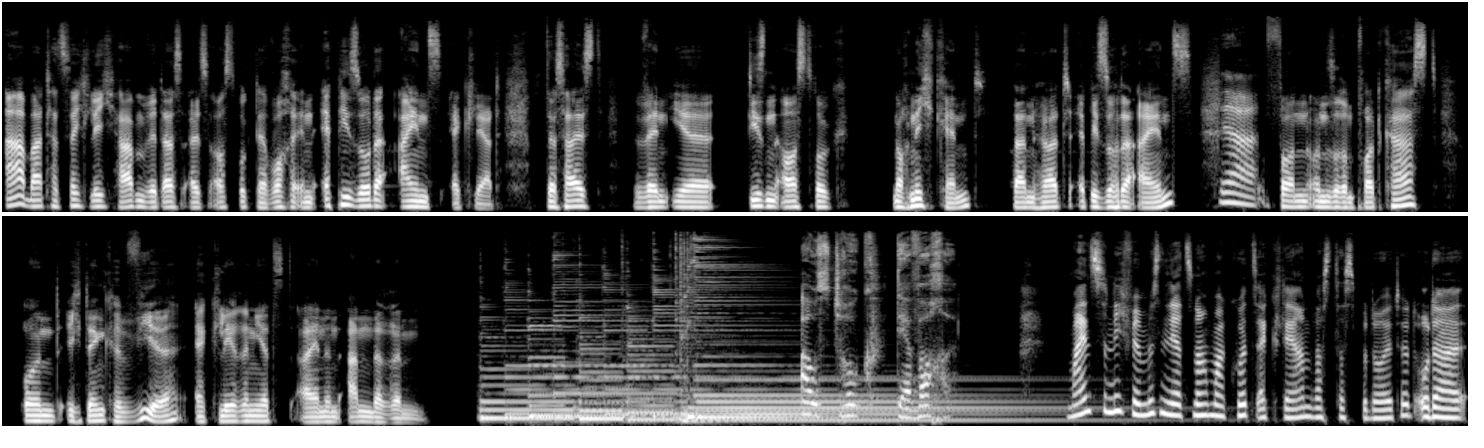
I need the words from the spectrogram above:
Aber tatsächlich haben wir das als Ausdruck der Woche in Episode 1 erklärt. Das heißt, wenn ihr diesen Ausdruck noch nicht kennt, dann hört Episode 1 ja. von unserem Podcast. Und ich denke, wir erklären jetzt einen anderen. Ausdruck der Woche. Meinst du nicht, wir müssen jetzt noch mal kurz erklären, was das bedeutet? Oder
